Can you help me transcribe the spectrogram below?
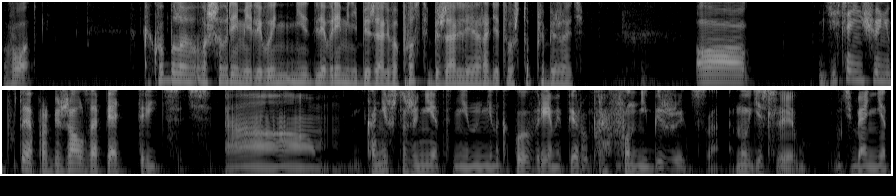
вот. Какое было ваше время? Или вы не для времени бежали, вы просто бежали ради того, чтобы пробежать? О, если я ничего не путаю, я пробежал за 5.30. Конечно же, нет, ни, ни на какое время первый марафон не бежится. Ну, если у тебя нет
